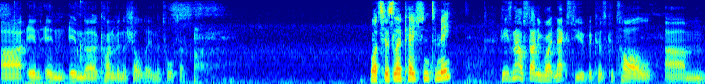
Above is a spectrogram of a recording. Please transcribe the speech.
uh, in, in, in the kind of in the shoulder, in the torso. What's his location to me? He's now standing right next to you because Katal um,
